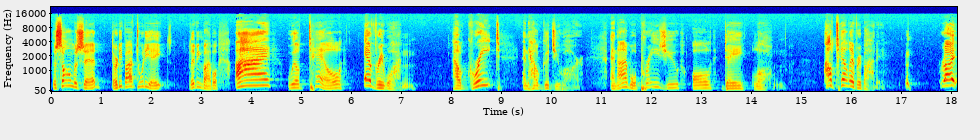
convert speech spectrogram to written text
The psalmist said, 35 28, Living Bible, I will tell everyone how great and how good you are, and I will praise you all day long. I'll tell everybody. right?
